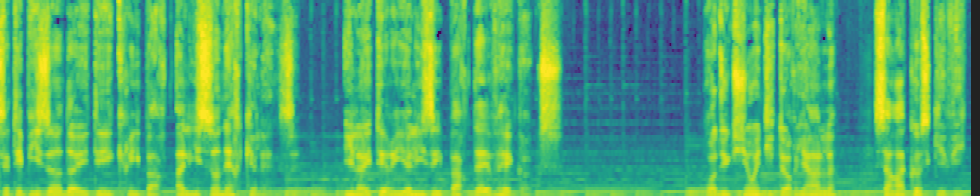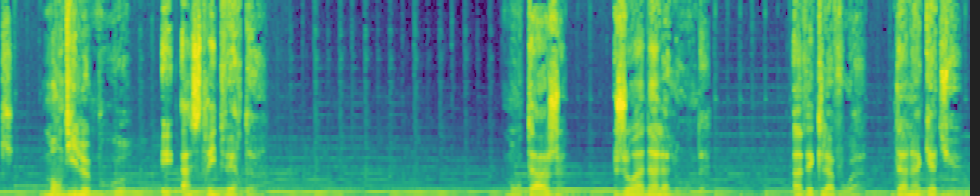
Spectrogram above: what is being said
Cet épisode a été écrit par Alison Herkelens. Il a été réalisé par Dave Haycox. Production éditoriale Sarah Koskiewicz, Mandy Lebourg et Astrid Verdun. Montage Johanna Lalonde. Avec la voix d'Alain Cadieux.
